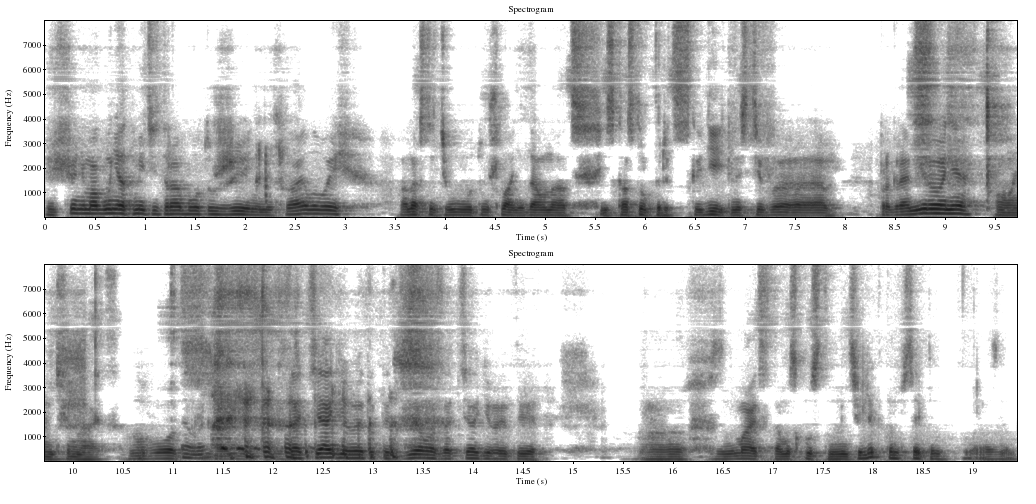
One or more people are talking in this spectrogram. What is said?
Еще не могу не отметить работу Жени Михайловой. Она, кстати, вот ушла недавно от, из конструкторской деятельности в э, программирование. О, начинается. Ну вот, затягивает это дело, затягивает и э, занимается там искусственным интеллектом всяким разным.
